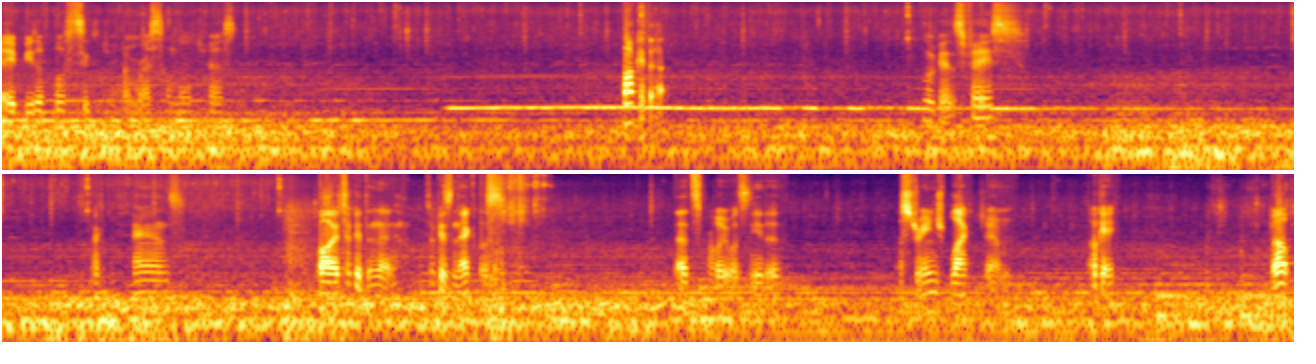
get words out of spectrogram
A beautiful six gem rests on the chest. Look at that. Look at his face. Inspect his hands. Well, I took it and then. Took his necklace. That's probably what's needed. A strange black gem. Okay. Well.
